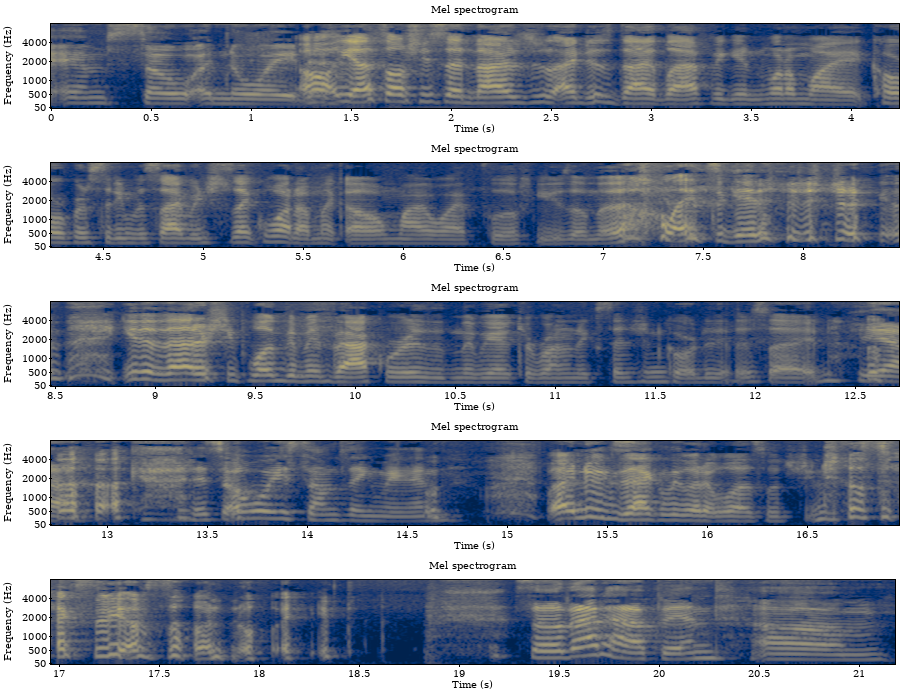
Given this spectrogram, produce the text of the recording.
am so annoyed. Oh yeah, that's all she said, and I was just I just died laughing. And one of my coworkers sitting beside me, she's like, "What?" I'm like, "Oh, my wife blew a fuse on the lights again." Either that, or she plugged them in backwards, and then we have to run an extension cord to the other side. yeah. God, it's always something, man. I knew exactly what it was when she just texted me. I'm so annoyed. so that happened. Um,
